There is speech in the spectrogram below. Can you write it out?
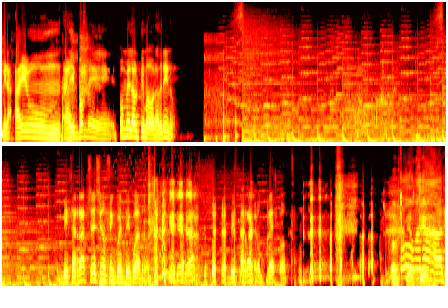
Mira, hay un. Ahí, ponme, ponme la última hora, Adrino. Bizarrap Session 54. Bizarrap, Bizarrap con Prescott. Hostia, tío.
